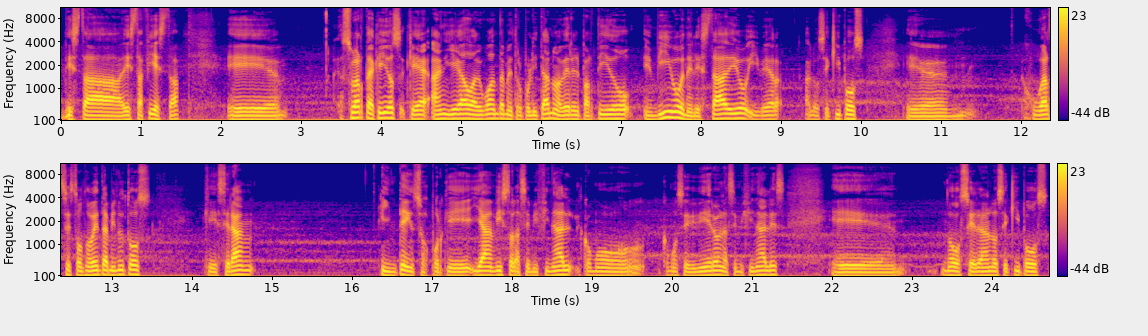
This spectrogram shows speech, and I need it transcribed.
de esta, de esta fiesta. Eh, suerte a aquellos que han llegado al Wanda Metropolitano a ver el partido en vivo en el estadio y ver a los equipos em, jugarse estos 90 minutos que serán intensos porque ya han visto la semifinal, cómo, cómo se vivieron las semifinales. Eh, no serán los equipos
